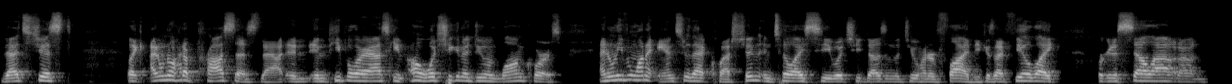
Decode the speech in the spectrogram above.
That's just like, I don't know how to process that. And, and people are asking, oh, what's she going to do in long course? I don't even want to answer that question until I see what she does in the 200 fly because I feel like we're going to sell out on,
